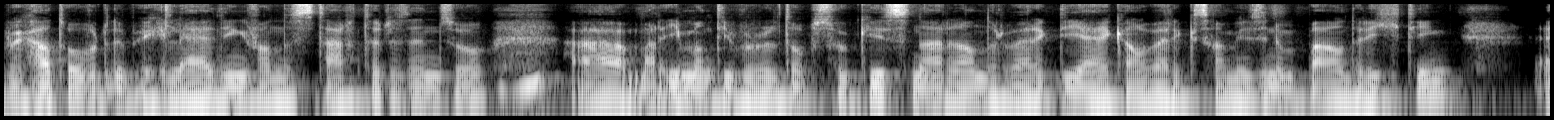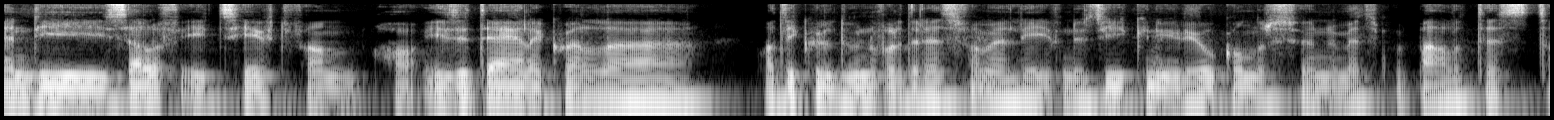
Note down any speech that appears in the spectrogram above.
gehad over de begeleiding van de starters en zo. Mm -hmm. maar iemand die bijvoorbeeld op zoek is naar een ander werk, die eigenlijk al werkzaam is in een bepaalde richting, en die zelf iets heeft van, oh, is het eigenlijk wel wat ik wil doen voor de rest van mijn leven. Dus die kunnen jullie ook ondersteunen met bepaalde tests.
